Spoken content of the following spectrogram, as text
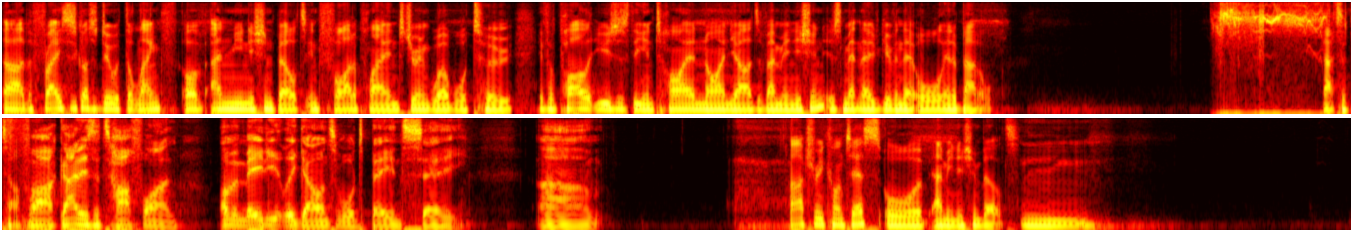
uh, the phrase has got to do with the length of ammunition belts in fighter planes during World War II. If a pilot uses the entire nine yards of ammunition, it's meant they've given their all in a battle. That's a tough one. Fuck, that is a tough one. I'm immediately going towards B and C. Um, Archery contests or ammunition belts? Mm.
